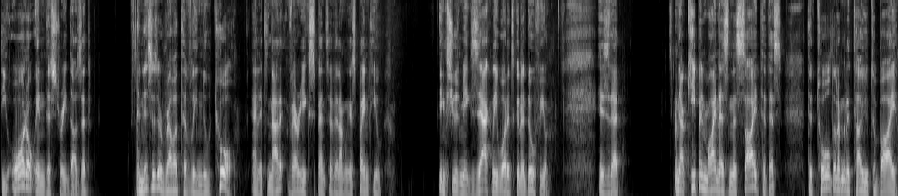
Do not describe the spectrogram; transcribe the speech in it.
the auto industry does it, and this is a relatively new tool, and it's not very expensive. And I'm going to explain to you, excuse me, exactly what it's going to do for you. Is that now? Keep in mind as an aside to this the tool that I'm going to tell you to buy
